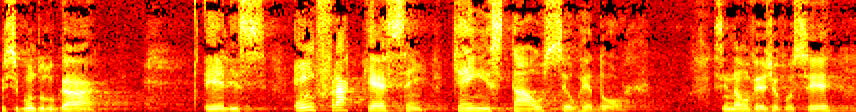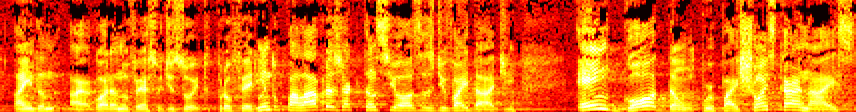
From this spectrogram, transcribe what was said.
Em segundo lugar, eles enfraquecem quem está ao seu redor. Se não, veja você, ainda agora no verso 18: proferindo palavras jactanciosas de vaidade, engodam por paixões carnais,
